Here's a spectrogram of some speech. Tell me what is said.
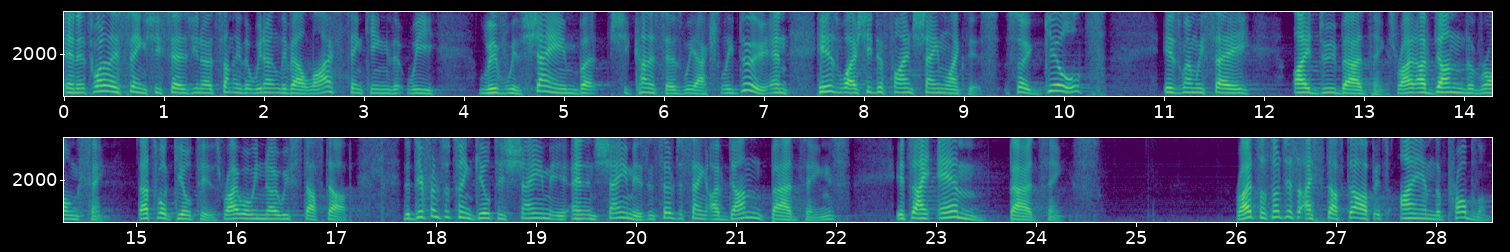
and it's one of those things, she says, you know, it's something that we don't live our life thinking that we live with shame, but she kind of says we actually do. And here's why she defines shame like this. So, guilt is when we say, I do bad things, right? I've done the wrong thing. That's what guilt is, right? Where we know we've stuffed up. The difference between guilt is shame and shame is instead of just saying I've done bad things, it's I am bad things. Right? So it's not just I stuffed up, it's I am the problem.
